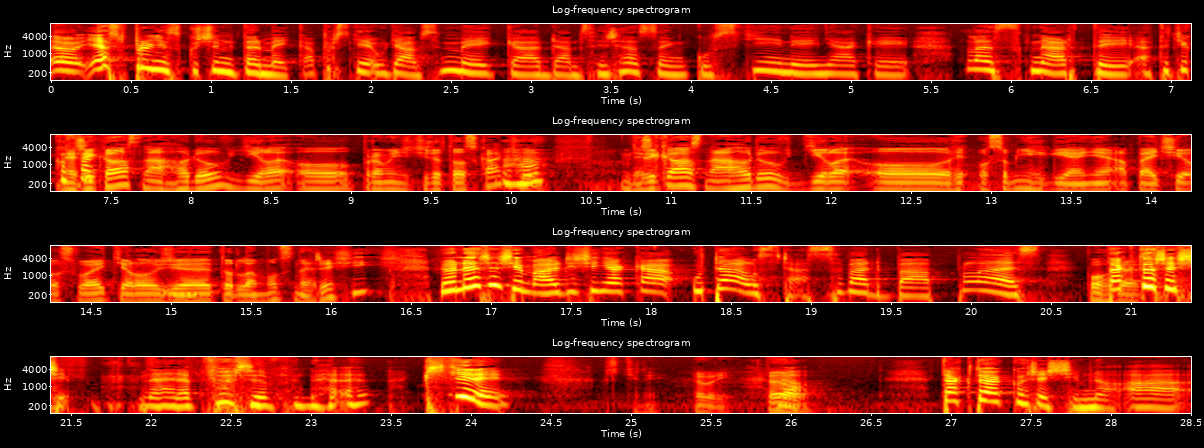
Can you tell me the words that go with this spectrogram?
Uh, já prvně zkusím ten make-up, prostě udělám si make-up, dám si řasenku, stíny, nějaký lesk, narty a teď jako Neříkala fakt... jsi náhodou v díle o, promiň, že do toho skáču, Aha. Neříkala jsi náhodou v díle o osobní hygieně a péči o svoje tělo, že hmm. tohle moc neřešíš? No neřeším, ale když je nějaká událost, svatba, ples, pohřeb. tak to řeším. Ne, ne, pohřeb, ne. Křtiny. Křtiny, dobrý. To no. Tak to jako řeším, no a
